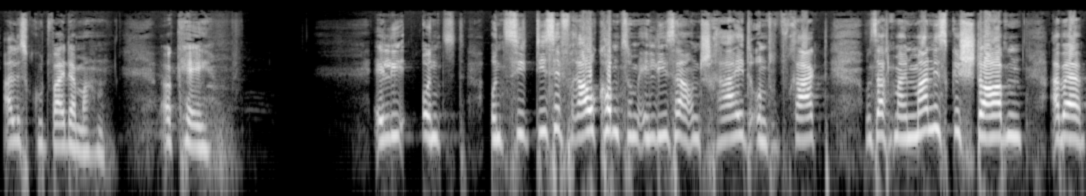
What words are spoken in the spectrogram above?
Alles gut, weitermachen. Okay. Eli und, und sie, diese Frau kommt zum Elisa und schreit und fragt und sagt, mein Mann ist gestorben, aber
